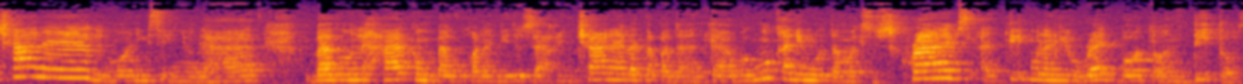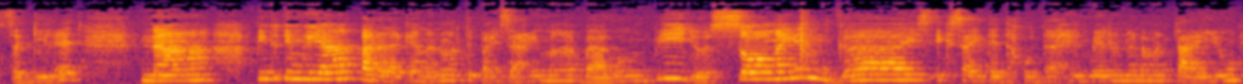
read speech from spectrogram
channel! Good morning sa inyong lahat. Bagong lahat, kung bago ka lang dito sa aking channel at napadaan ka, huwag mong kalimutan mag-subscribe at click mo lang yung red button dito sa gilid na pindutin mo yan para lagi kang na-notify sa aking mga bagong videos. So, ngayon guys, excited ako dahil meron na naman tayong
